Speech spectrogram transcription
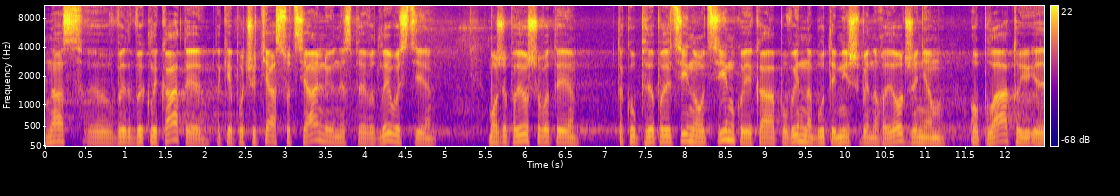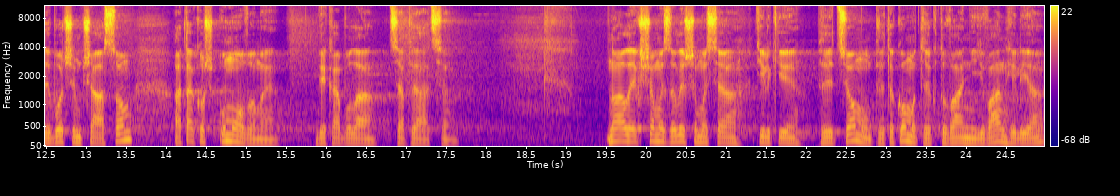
нас викликати таке почуття соціальної несправедливості, може порушувати таку пропорційну оцінку, яка повинна бути між винагородженням, оплатою і робочим часом, а також умовами, в яка була ця праця. Ну, але якщо ми залишимося тільки при цьому, при такому трактуванні Євангелія,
